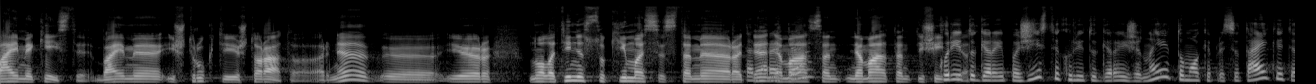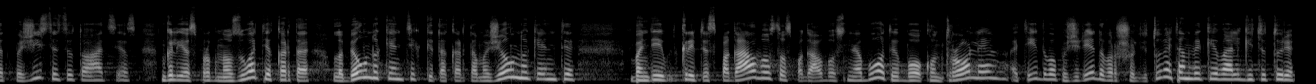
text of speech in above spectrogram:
baime keisti, baime ištrūkti iš to rato, ar ne? E, ir nuolatinis sukimasis tame rate, tame rate nematant, nematant išėjimo. Kurį tu gerai pažįsti, kurį tu gerai žinai, tu moki prisitaikyti, atpažįsti situacijas, gali jas prognozuoti, kartą labiau nukenti, kitą kartą mažiau nukenti bandėjai kreiptis pagalbos, tos pagalbos nebuvo, tai buvo kontrolė, ateidavo, pažiūrėdavo, ar šaldytuvė ten vaikai valgyti turi,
